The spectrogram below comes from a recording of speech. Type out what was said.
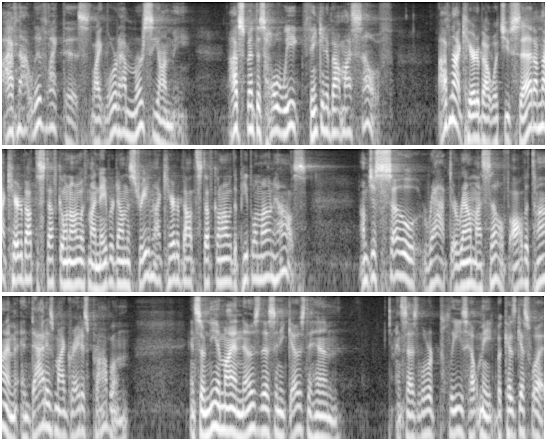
I've not lived like this. Like Lord, have mercy on me. I've spent this whole week thinking about myself. I've not cared about what you've said. I've not cared about the stuff going on with my neighbor down the street. I've not cared about stuff going on with the people in my own house. I'm just so wrapped around myself all the time, and that is my greatest problem. And so Nehemiah knows this, and he goes to him and says, Lord, please help me. Because guess what?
